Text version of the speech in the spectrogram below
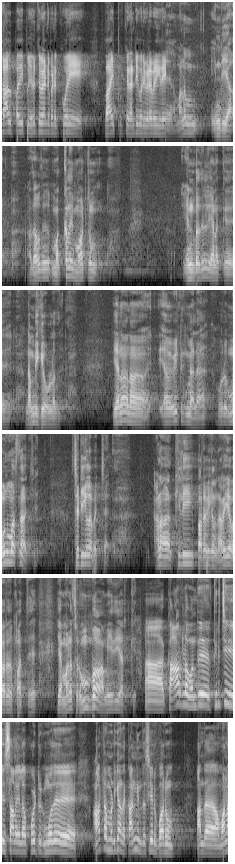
கால் பதிப்பு இருக்க வேண்டும் என்று கூறி வாய்ப்புக்கு நன்றி கூறி விடைபெறுகிறேன். மனம் இந்தியா அதாவது மக்களை மாற்றும் என்பதில் எனக்கு நம்பிக்கை உள்ளது. ஏன்னா நான் என் வீட்டுக்கு மேலே ஒரு மூணு மாதம் தான் ஆச்சு. செடிகளை வச்சேன். ஆனால் கிளி பறவைகள் நிறைய வர்றதை பார்த்து என் மனசு ரொம்ப அமைதியாக இருக்குது காரில் வந்து திருச்சி சாலையில் போயிட்டு இருக்கும்போது ஆட்டோமேட்டிக்காக அந்த கண் இந்த சீர் வரும். அந்த வன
